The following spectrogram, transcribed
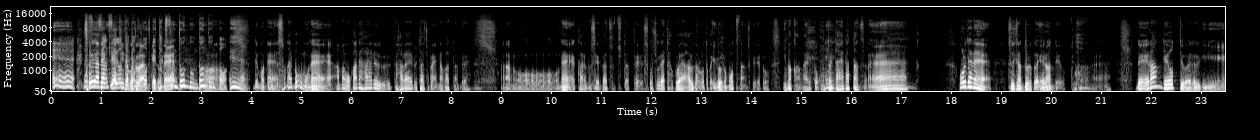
ええ それがね気がついたことなんですけどね。どん。どんどんどんとええ。でもねそんなに僕もねあんまりお金払える払える立場になかったんであのね彼の生活って言ったって少しぐらい蓄えあるだろうとかいろいろ思ってたんですけれど今考えると本当に大変だったんですよね。これでね鈴木さんどれか選んでよって言うからね。で選んでよって言われた時に、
